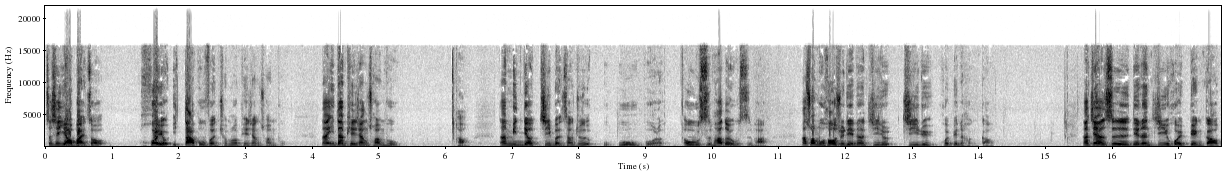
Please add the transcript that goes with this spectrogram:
这些摇摆州会有一大部分全部都偏向川普。那一旦偏向川普，好，那民调基本上就是五五五波了，哦，五十趴对五十趴。那川普后续连任的几率几率会变得很高。那既然是连任机会变高，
